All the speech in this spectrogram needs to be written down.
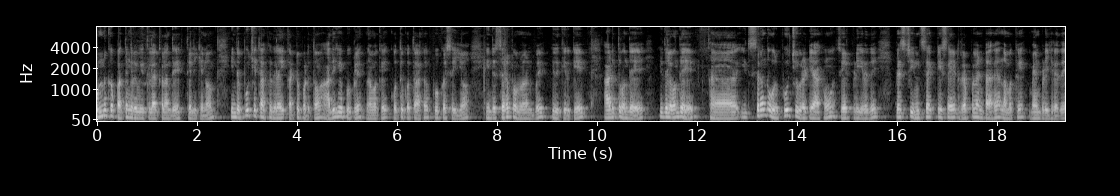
ஒன்றுக்கு பத்துங்கிற விதத்தில் கலந்து தெளிக்கணும். இந்த பூச்சி தாக்குதலை கட்டுப்படுத்தும் அதிக பூக்களை நமக்கு கொத்து கொத்தாக பூக்க செய்யும். இந்த சிறப்பு பண்பு இதுக்கு இருக்குது அடுத்து வந்து இதில் வந்து இது சிறந்த ஒரு பூச்சி விரட்டியாகவும் செயல்படுகிறது பெஸ்ட் இன்செக்டிசைட் ரெப்பலண்ட்டாக நமக்கு பயன்படுகிறது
